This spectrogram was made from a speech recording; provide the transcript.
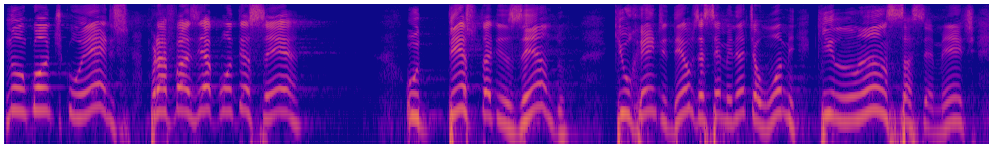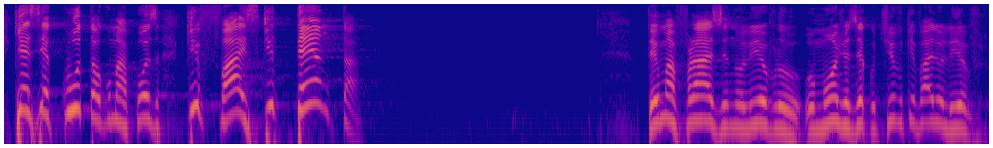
Não conte com eles para fazer acontecer. O texto está dizendo que o reino de Deus é semelhante a um homem que lança a semente, que executa alguma coisa, que faz, que tenta. Tem uma frase no livro O Monge Executivo que vale o livro.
